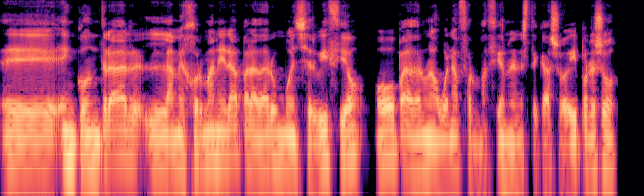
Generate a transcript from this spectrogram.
eh, encontrar la mejor manera para dar un buen servicio o para dar una buena formación en este caso. Y por eso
